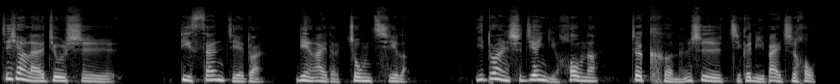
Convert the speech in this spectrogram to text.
接下来就是第三阶段，恋爱的中期了。一段时间以后呢，这可能是几个礼拜之后，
